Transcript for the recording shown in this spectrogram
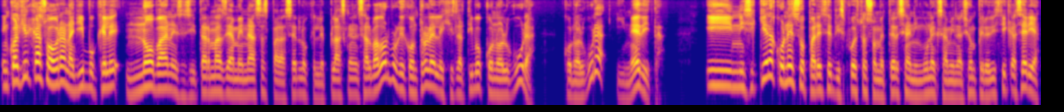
En cualquier caso, ahora Nayib Bukele no va a necesitar más de amenazas para hacer lo que le plazca en El Salvador porque controla el legislativo con holgura, con holgura inédita. Y ni siquiera con eso parece dispuesto a someterse a ninguna examinación periodística seria.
